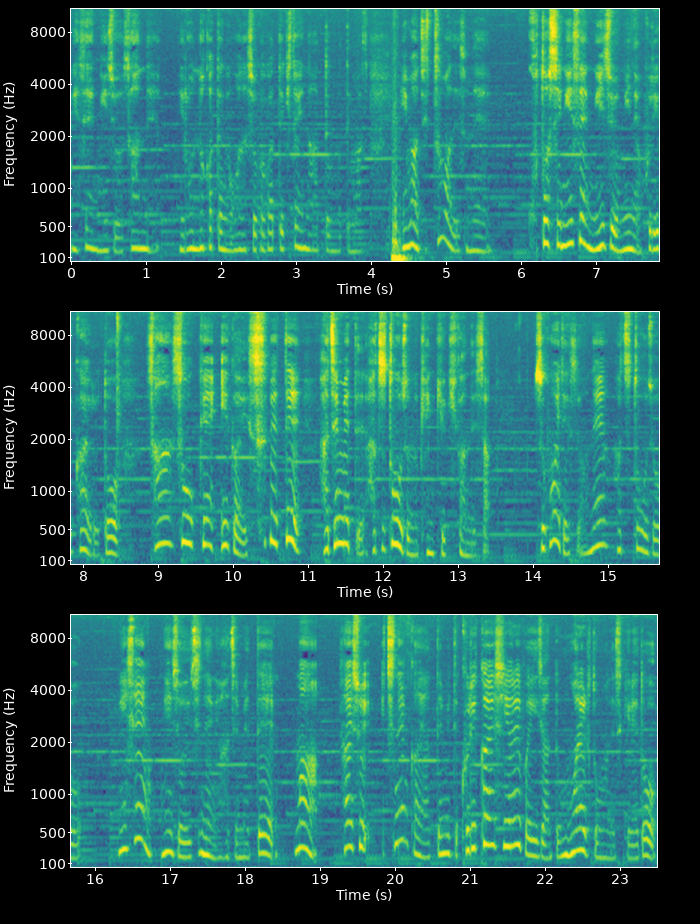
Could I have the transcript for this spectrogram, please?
2023年いろんな方にお話を伺っていきたいなって思ってます。今実はですね今年2022年振り返ると産総研以外全て初めて初登場の研究機関でした。すごいですよね。初登場。2021年に始めてまあ最初1年間やってみて繰り返しやればいいじゃんって思われると思うんですけれど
